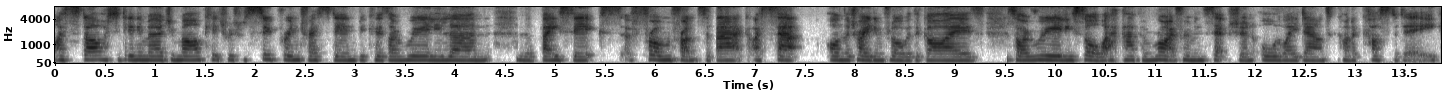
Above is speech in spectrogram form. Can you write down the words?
I started in emerging markets, which was super interesting because I really learned the basics from front to back. I sat on the trading floor with the guys. So I really saw what happened right from inception all the way down to kind of custody.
